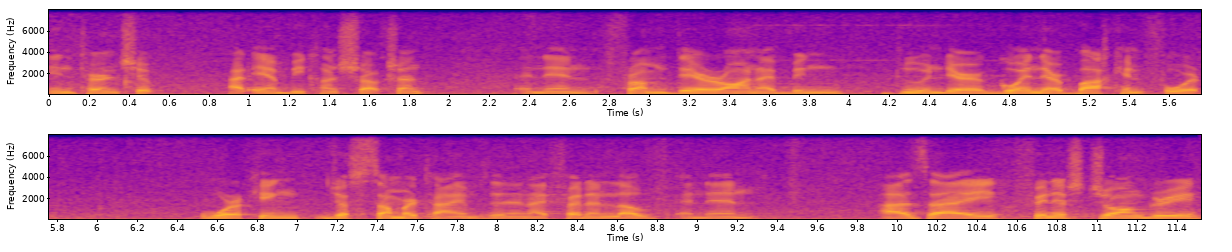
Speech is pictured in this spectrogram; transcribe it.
internship at AMB Construction. And then from there on, I've been doing there, going there back and forth, working just summer times. And then I fell in love. And then as I finished John Gray,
